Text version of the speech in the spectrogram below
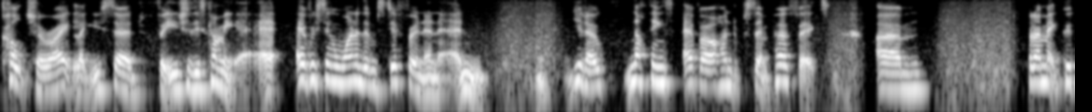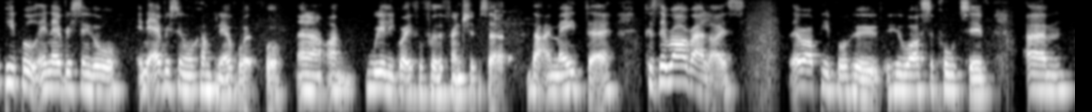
culture, right? Like you said, for each of these companies, every single one of them is different, and and you know nothing's ever 100% perfect. Um, but I met good people in every single in every single company I've worked for, and I, am really grateful for the friendships that that I made there because there are allies, there are people who who are supportive. Um,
